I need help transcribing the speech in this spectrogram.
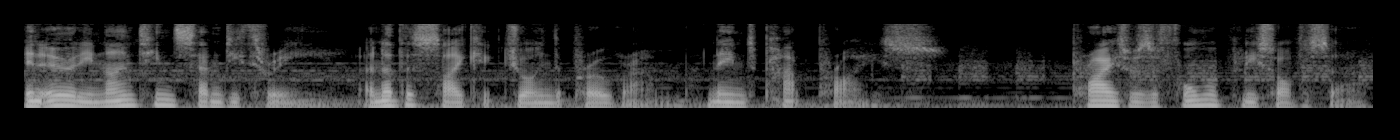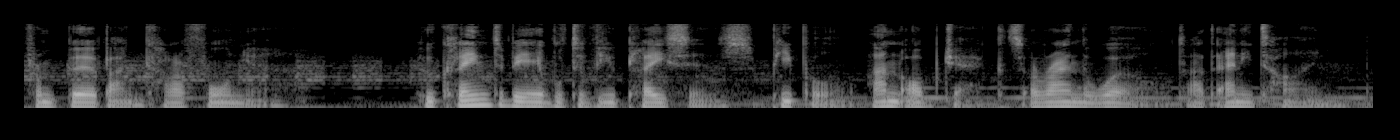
In early 1973, another psychic joined the program named Pat Price. Price was a former police officer from Burbank, California, who claimed to be able to view places, people, and objects around the world at any time.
